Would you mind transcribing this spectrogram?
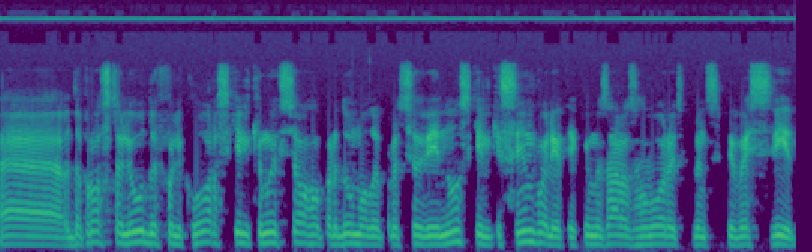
е, да просто люди, фольклор, скільки ми всього придумали про цю війну, скільки символів, якими зараз говорить в принципі весь світ.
